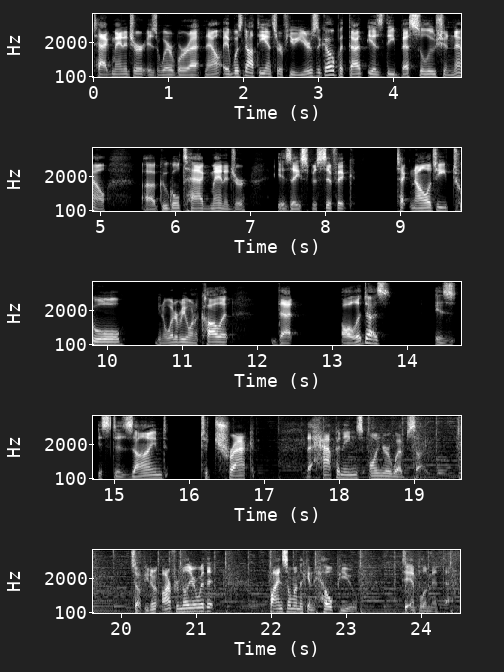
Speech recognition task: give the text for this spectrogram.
Tag Manager is where we're at now. It was not the answer a few years ago, but that is the best solution now. Uh, Google Tag Manager is a specific technology tool, you know, whatever you want to call it, that all it does is it's designed to track the happenings on your website. So if you aren't familiar with it, find someone that can help you to implement that.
